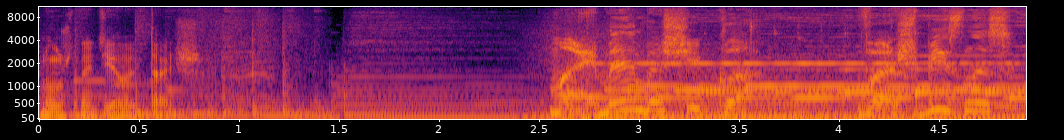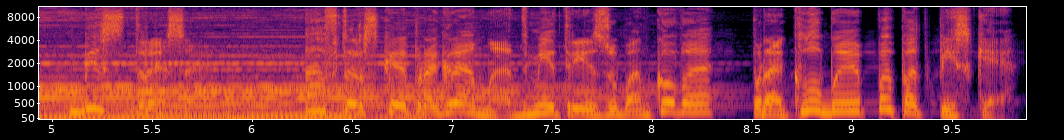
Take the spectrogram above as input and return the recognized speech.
нужно делать дальше. My Membership Club. Ваш бизнес без стресса. Авторская программа Дмитрия Зубанкова про клубы по подписке.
